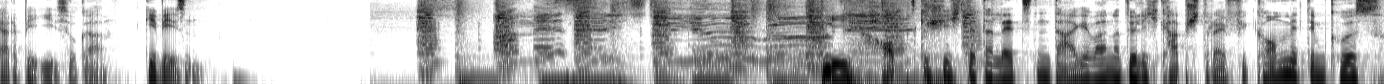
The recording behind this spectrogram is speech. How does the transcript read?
RBI sogar gewesen. Die Hauptgeschichte der letzten Tage war natürlich Kapstreife.com mit dem Kurs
